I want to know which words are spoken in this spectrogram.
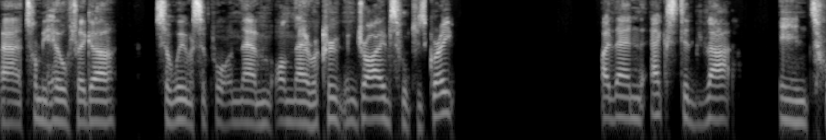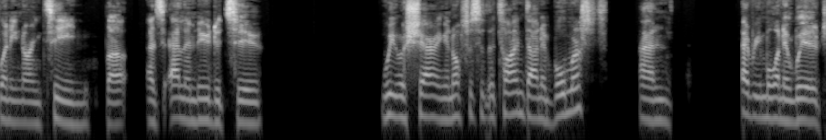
uh, Tommy Hilfiger, so we were supporting them on their recruitment drives, which is great. I then exited that in 2019, but as Ellen alluded to, we were sharing an office at the time down in Bournemouth and every morning we'd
